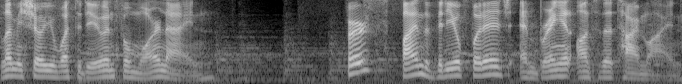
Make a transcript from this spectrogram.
let me show you what to do in Filmora 9. First, find the video footage and bring it onto the timeline.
